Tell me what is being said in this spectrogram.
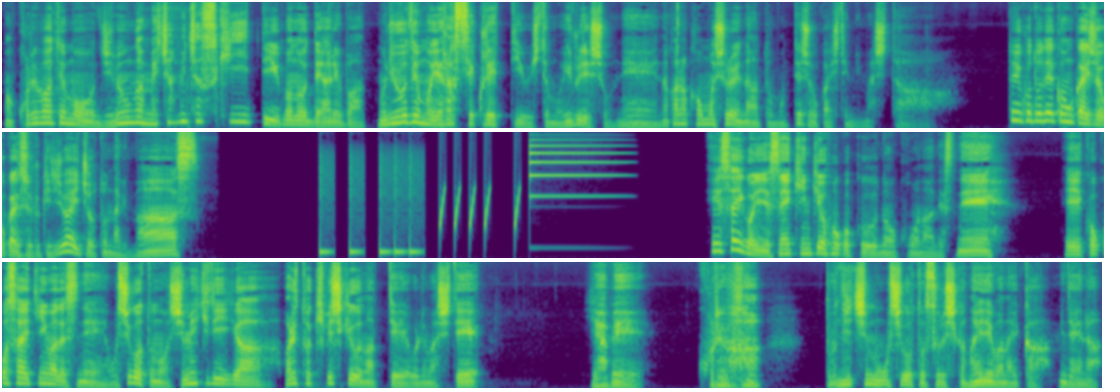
まあ、これはでも自分がめちゃめちゃ好きっていうものであれば無料でもやらせてくれっていう人もいるでしょうね。なかなか面白いなと思って紹介してみました。ということで今回紹介する記事は以上となります。え最後にですね、近況報告のコーナーですね。えー、ここ最近はですね、お仕事の締め切りが割と厳しくなっておりまして、やべえ、これは土日もお仕事するしかないではないか、みたいな、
